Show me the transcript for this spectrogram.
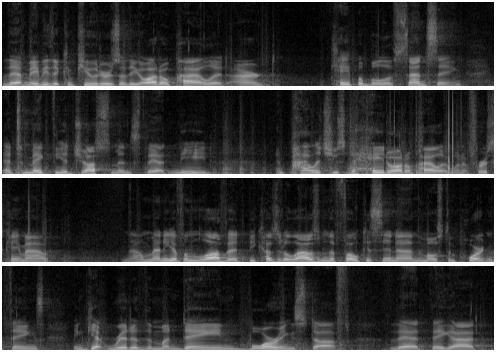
that maybe the computers or the autopilot aren't capable of sensing. and to make the adjustments that need. And pilots used to hate autopilot when it first came out. Now many of them love it because it allows them to focus in on the most important things and get rid of the mundane, boring stuff that they got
